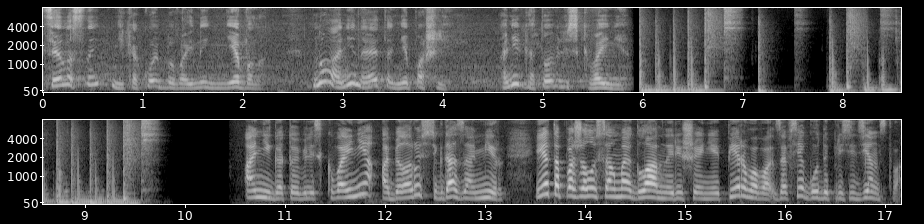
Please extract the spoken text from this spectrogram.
целостной, никакой бы войны не было. Но они на это не пошли. Они готовились к войне. Они готовились к войне, а Беларусь всегда за мир. И это, пожалуй, самое главное решение первого за все годы президентства.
